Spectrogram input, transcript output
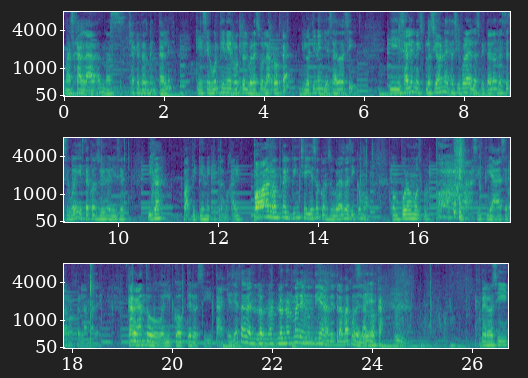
Más jaladas, más chaquetas mentales. Que según tiene roto el brazo la roca. Y lo tienen yesado así. Y salen explosiones así fuera del hospital donde está ese güey. Y está con su hija y le dice: Hija, papi tiene que trabajar. Y ¡pah! rompe el pinche yeso con su brazo así como con puro músculo. ¡pah! Así ya se va a romper la madre. Cargando helicópteros y tanques. Ya saben, lo, lo- lo normal en un día de trabajo de la Sí. roca. Pero sí.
